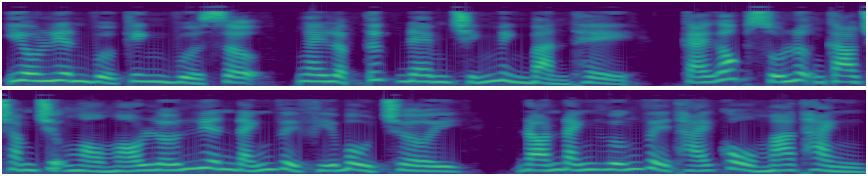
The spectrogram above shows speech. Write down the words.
Yêu liên vừa kinh vừa sợ, ngay lập tức đem chính mình bản thể, cái gốc số lượng cao trăm triệu màu máu lớn liên đánh về phía bầu trời, đón đánh hướng về thái cổ ma thành,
